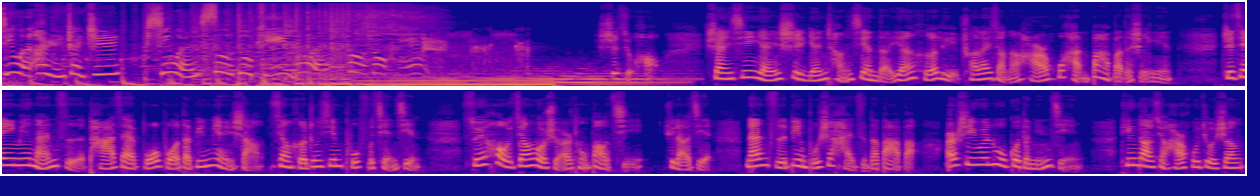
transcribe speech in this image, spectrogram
新闻二人转之新闻速度评，新闻速度评。十九号，陕西盐市延长县的沿河里传来小男孩呼喊爸爸的声音。只见一名男子爬在薄薄的冰面上，向河中心匍匐前进，随后将落水儿童抱起。据了解，男子并不是孩子的爸爸，而是一位路过的民警。听到小孩呼救声，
